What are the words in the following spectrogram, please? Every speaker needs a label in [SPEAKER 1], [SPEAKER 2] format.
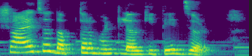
[SPEAKER 1] शाळेचं दप्तर म्हटलं की ते जड.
